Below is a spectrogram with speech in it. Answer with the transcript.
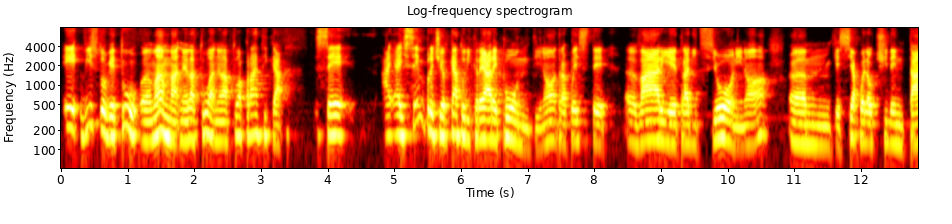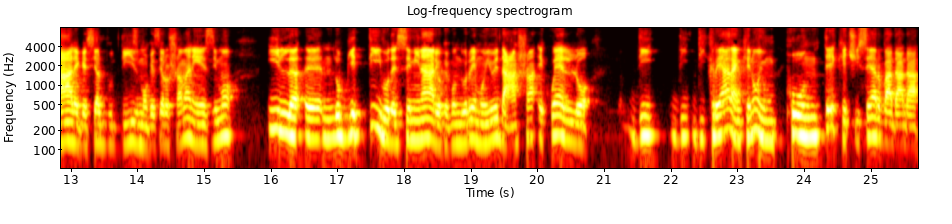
E visto che tu, eh, mamma, nella tua, nella tua pratica sei, hai, hai, sempre cercato di creare ponti no? tra queste eh, varie tradizioni, no? um, che sia quella occidentale, che sia il buddismo, che sia lo sciamanesimo, il, eh, l'obiettivo del seminario che condurremo io e Dasha è quello di, di, di creare anche noi un ponte che ci serva da, da,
